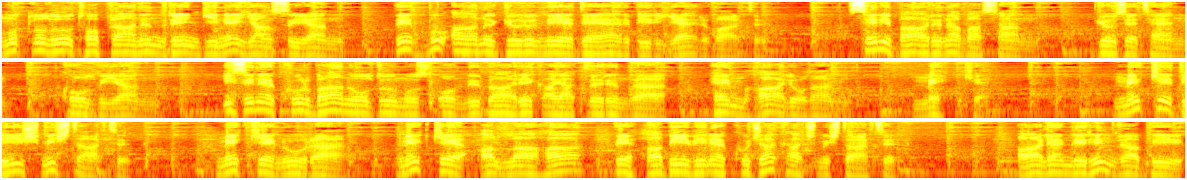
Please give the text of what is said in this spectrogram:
mutluluğu toprağının rengine yansıyan ve bu anı görülmeye değer bir yer vardı. Seni bağrına basan, gözeten, kollayan, izine kurban olduğumuz o mübarek ayaklarında hemhal olan Mekke. Mekke değişmişti artık. Mekke nura, Mekke Allah'a ve Habibine kucak açmıştı artık. Alemlerin Rabbi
